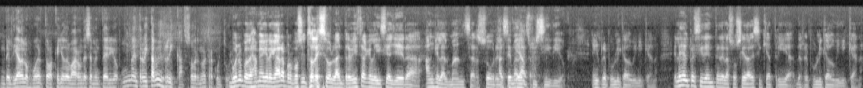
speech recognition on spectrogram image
del Día de los Muertos, aquello del varón de cementerio, una entrevista muy rica sobre nuestra cultura. Bueno, pues déjame agregar a propósito de eso la entrevista que le hice ayer a Ángel Almanzar sobre el tema del suicidio en República Dominicana. Él es el presidente de la Sociedad de Psiquiatría de República Dominicana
